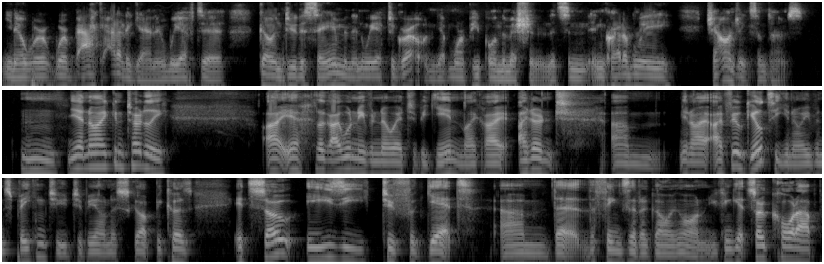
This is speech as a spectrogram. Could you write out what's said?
you know, we're we're back at it again, and we have to go and do the same, and then we have to grow and get more people in the mission. And it's an incredibly challenging sometimes. Mm, yeah, no, I can totally uh, yeah, look, I wouldn't even know where to begin. Like, I, I don't, um, you know, I, I feel guilty, you know, even speaking to you, to be honest, Scott, because it's so easy to forget um, the the things that are going on. You can get so caught up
